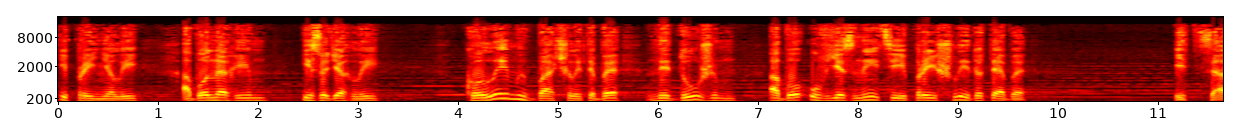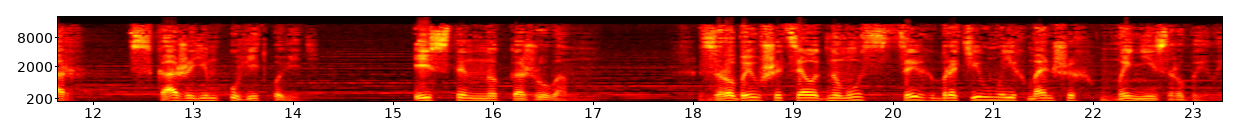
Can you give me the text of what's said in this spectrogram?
і прийняли, або нагим і зодягли, коли ми бачили тебе недужим або у в'язниці і прийшли до тебе, і цар скаже їм у відповідь: Істинно кажу вам, зробивши це одному з цих братів моїх менших, мені зробили.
